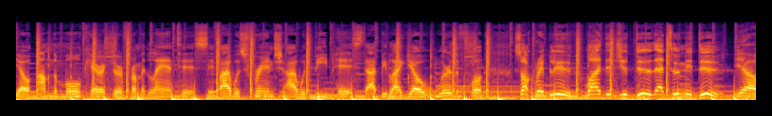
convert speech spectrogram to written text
Yo, I'm the mole character from Atlantis. If I was French, I would be pissed. I'd be like, yo, where the fuck? Sacre bleu, why did you do that to me, dude? Yo,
